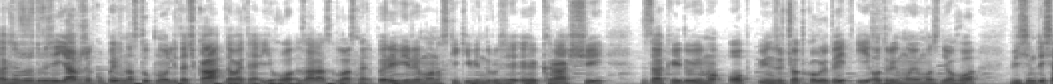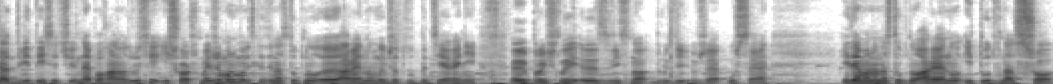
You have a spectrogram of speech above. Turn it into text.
Так, ну ж, друзі, я вже купив наступного літачка. Давайте його зараз, власне, перевіримо, наскільки він, друзі, е, кращий. Закидуємо, оп, він вже чітко летить і отримуємо з нього 82 тисячі. Непогано, друзі. І що ж, ми вже можемо відкрити наступну е, арену. Ми вже тут на цій арені е, пройшли, е, звісно, друзі, вже усе. Йдемо на наступну арену, і тут в нас що?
